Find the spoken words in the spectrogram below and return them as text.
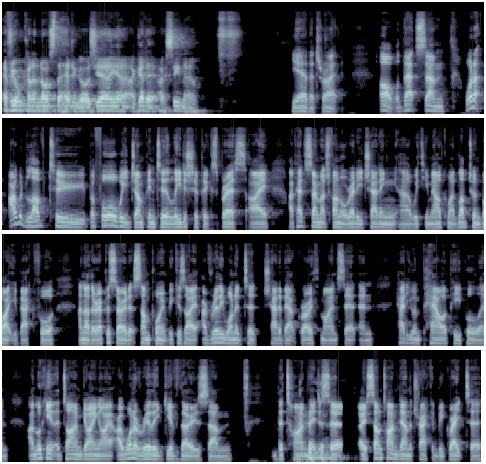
everyone kind of nods their head and goes, "Yeah, yeah, I get it. I see now." Yeah, that's right. Oh well, that's um what I, I would love to. Before we jump into Leadership Express, I I've had so much fun already chatting uh, with you, Malcolm. I'd love to invite you back for another episode at some point because I I've really wanted to chat about growth mindset and how do you empower people. And I'm looking at the time, going, I I want to really give those um the time they deserve. so sometime down the track, it'd be great to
